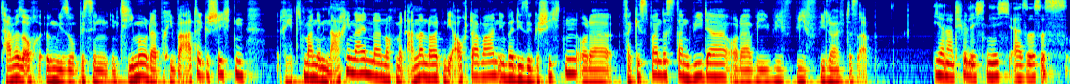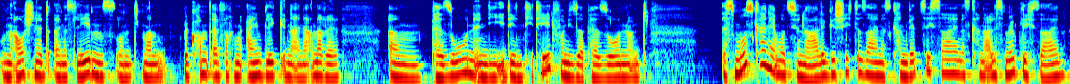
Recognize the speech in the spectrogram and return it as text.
teilweise auch irgendwie so ein bisschen intime oder private Geschichten. Redet man im Nachhinein dann noch mit anderen Leuten, die auch da waren, über diese Geschichten? Oder vergisst man das dann wieder? Oder wie, wie, wie, wie läuft das ab? Ja, natürlich nicht. Also es ist ein Ausschnitt eines Lebens und man bekommt einfach einen Einblick in eine andere ähm, Person, in die Identität von dieser Person. Und es muss keine emotionale Geschichte sein, es kann witzig sein, es kann alles möglich sein.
